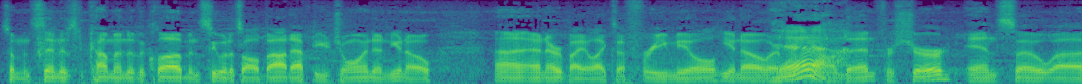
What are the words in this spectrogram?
some incentives to come into the club and see what it's all about after you join. And you know, uh, and everybody likes a free meal, you know, every Yeah. now and then for sure. And so, uh,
